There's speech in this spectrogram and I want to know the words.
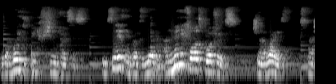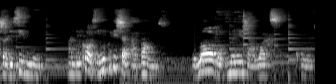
but I'm going to pick few verses. It says in verse 11, And many false prophets shall arise and shall deceive many, and because iniquity shall abound, the love of many shall wax cold.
